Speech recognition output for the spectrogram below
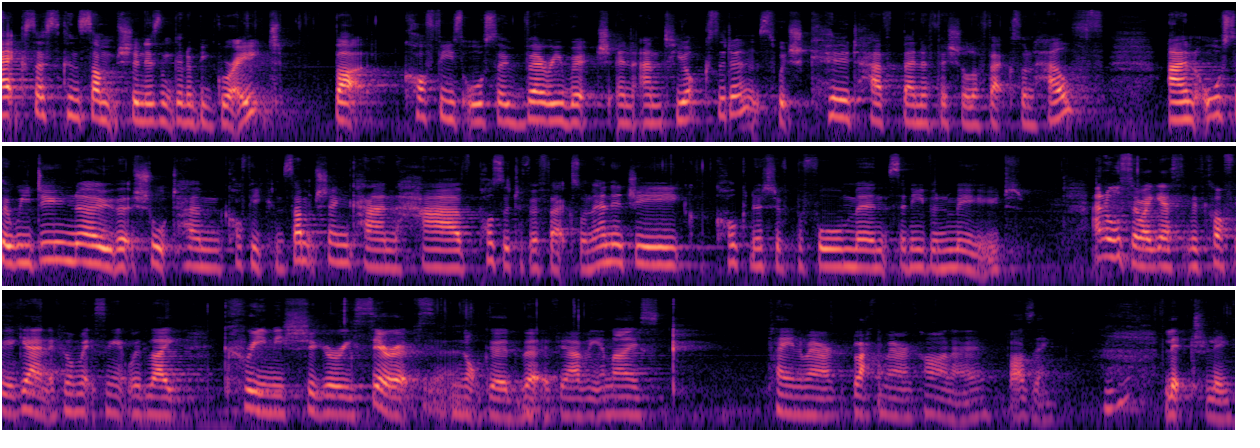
Excess consumption isn't going to be great, but coffee is also very rich in antioxidants, which could have beneficial effects on health. And also, we do know that short term coffee consumption can have positive effects on energy, cognitive performance, and even mood. And also, I guess with coffee again, if you're mixing it with like creamy, sugary syrups, Yeah. not good. But if you're having a nice plain Ameri- black americano, buzzing, mm-hmm. literally.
